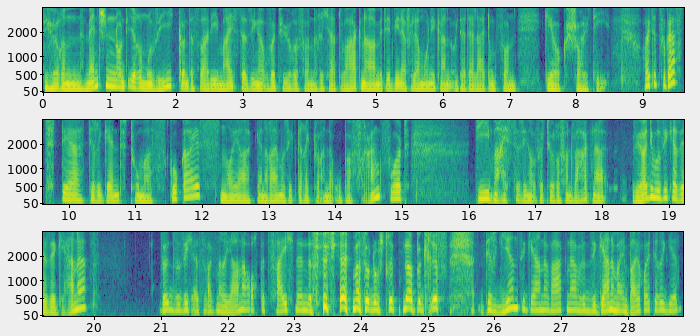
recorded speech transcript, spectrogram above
Sie hören Menschen und ihre Musik und das war die Meistersinger-Ouvertüre von Richard Wagner mit den Wiener Philharmonikern unter der Leitung von Georg Scholti. Heute zu Gast der Dirigent Thomas Guckeis, neuer Generalmusikdirektor an der Oper Frankfurt. Die Meistersinger-Ouvertüre von Wagner. Sie hören die Musik ja sehr, sehr gerne. Würden Sie sich als Wagnerianer auch bezeichnen? Das ist ja immer so ein umstrittener Begriff. Dirigieren Sie gerne Wagner? Würden Sie gerne mal in Bayreuth dirigieren?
